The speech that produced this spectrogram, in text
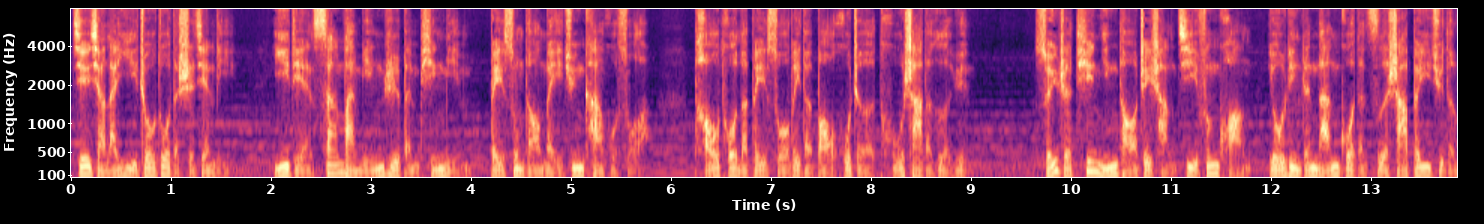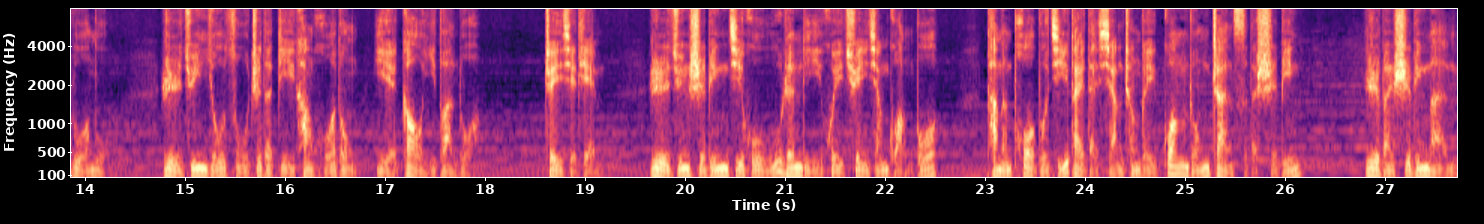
接下来一周多的时间里，一点三万名日本平民被送到美军看护所，逃脱了被所谓的保护者屠杀的厄运。随着天宁岛这场既疯狂又令人难过的自杀悲剧的落幕，日军有组织的抵抗活动也告一段落。这些天，日军士兵几乎无人理会劝降广播，他们迫不及待地想成为光荣战死的士兵。日本士兵们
